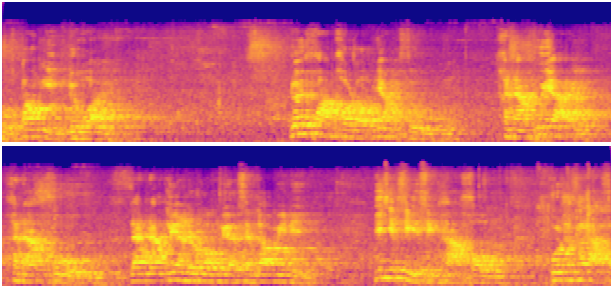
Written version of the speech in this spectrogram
ถูกต้องอีกด้วย ด้วยความเคารพอย่างสูง คณะผู้ใหญ่ คณะครูและนักเรียนโรงเรียนเซนต์ดอมินิก24 สิงหาคม พุทธศักราช2554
